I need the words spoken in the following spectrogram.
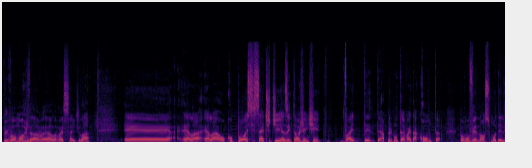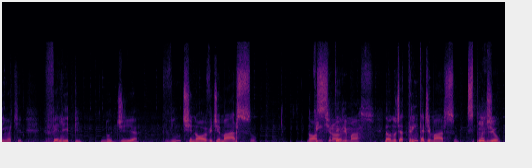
Viva ou morta, ela, ela vai sair de lá. É, ela, ela ocupou esses sete dias, então a gente vai ter, a pergunta é, vai dar conta? Vamos ver nosso modelinho aqui. Felipe, no dia 29 de março, nós 29 tem... de março. Não, no dia 30 de março, explodiu uhum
